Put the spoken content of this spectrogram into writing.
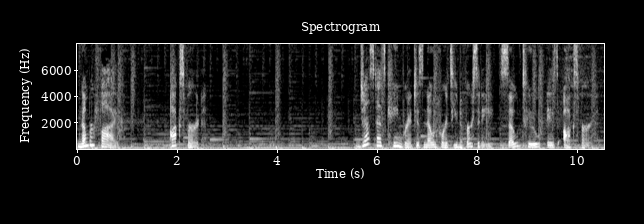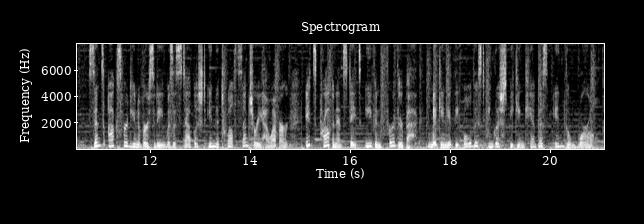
Number 5. Oxford Just as Cambridge is known for its university, so too is Oxford. Since Oxford University was established in the 12th century, however, its provenance dates even further back, making it the oldest English-speaking campus in the world.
